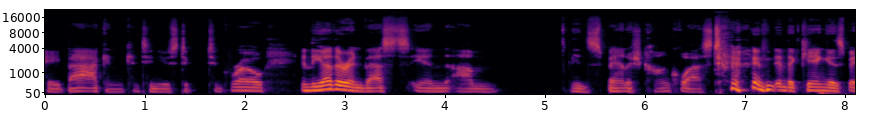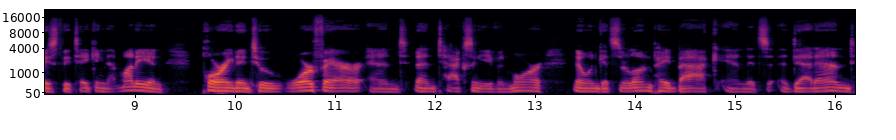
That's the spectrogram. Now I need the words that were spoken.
paid back and continues to to grow, and the other invests in um, in Spanish conquest, and, and, the king is basically taking that money and pouring into warfare and then taxing even more. No one gets their loan paid back, and it's a dead end.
